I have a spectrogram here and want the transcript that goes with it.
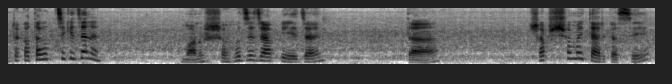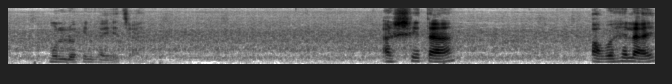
একটা কথা হচ্ছে কি জানেন? মানুষ সহজে যা পেয়ে যায়, তা সবসময় তার কাছে মূল্যহীন হয়ে যায়। আর সে তা অবহেলায়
